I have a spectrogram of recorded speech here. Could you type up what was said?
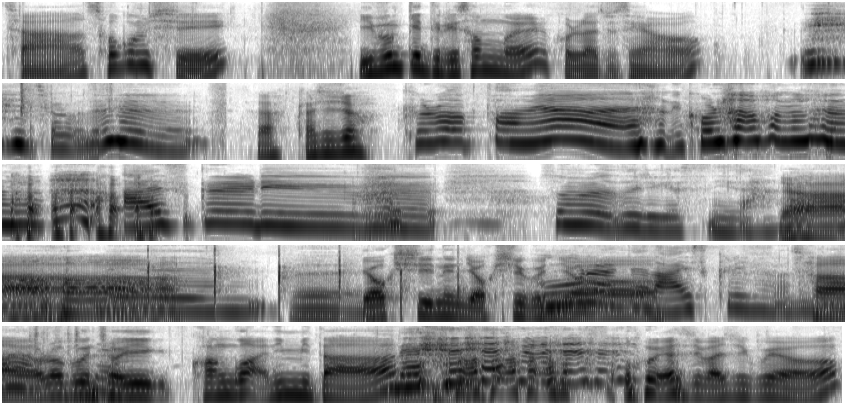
자, 소금 씨. 이분께 드릴 선물 골라 주세요. 저는 자, 가시죠. 그렇다면 골라 먹는 아이스크림을 선물로 드리겠습니다. 야 네. 네. 역시는 역시군요. 우울할 땐 아이스크림이거든요. 자, 여러분, 네. 저희 광고 아닙니다. 오해하지 마시고요.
